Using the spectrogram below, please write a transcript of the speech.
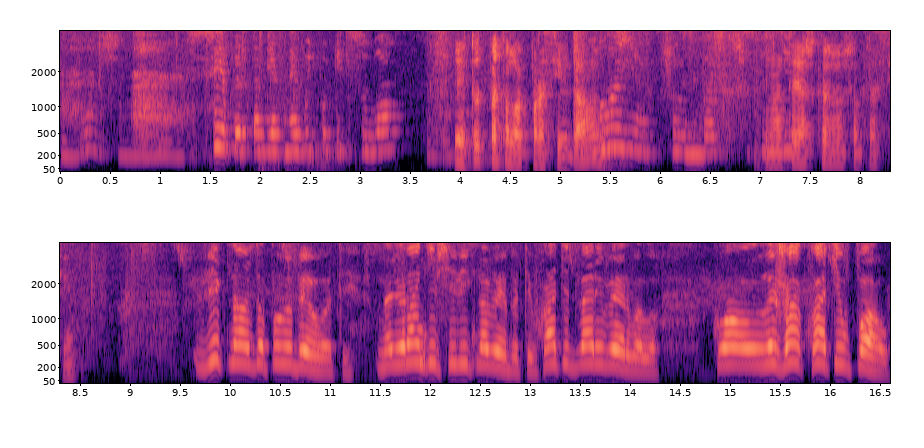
Боже мій. Шифер там як-небудь попідсував. І тут потолок просів, так? Да? Ну а як? Що ви не бачите, що Ну, то я ж кажу, що просів. Вікна ось до повибивати. На віранді всі вікна вибиті, в хаті двері вирвало. Ко- Лежак в хаті впав.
